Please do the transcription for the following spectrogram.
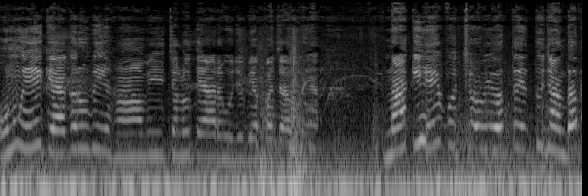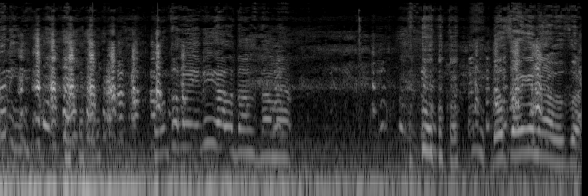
ਉਹਨੂੰ ਇਹ ਕਿਹਾ ਕਰੋ ਵੀ ਹਾਂ ਵੀ ਚਲੋ ਤਿਆਰ ਹੋ ਜਾਓ ਵੀ ਆਪਾਂ ਚੱਲਦੇ ਆ ਨਾ ਕਿ ਇਹ ਪੁੱਛੋ ਵੀ ਉੱਥੇ ਤੂੰ ਜਾਂਦਾ ਤਾਂ ਨਹੀਂ? ਹੁਣ ਤੁਹਾਨੂੰ ਇਹ ਵੀ ਗੱਲ ਦੱਸਦਾ ਮੈਂ। ਦੱਸਾਂਗੇ ਨਾ ਦੱਸਾਂ?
